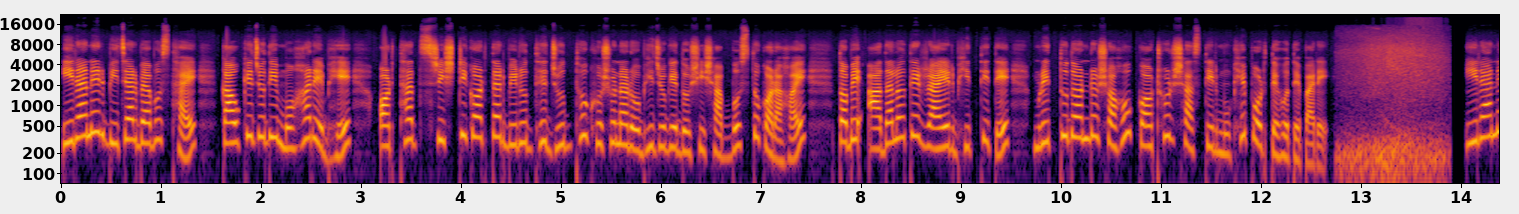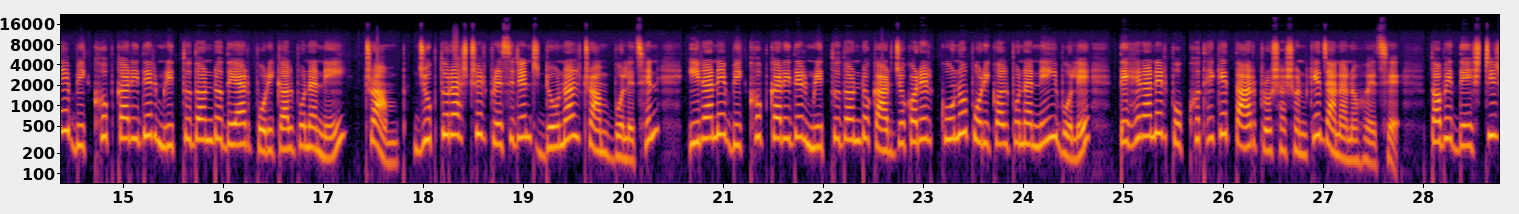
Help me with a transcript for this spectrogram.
ইরানের বিচার ব্যবস্থায় কাউকে যদি মহারেভে অর্থাৎ সৃষ্টিকর্তার বিরুদ্ধে যুদ্ধ ঘোষণার অভিযোগে দোষী সাব্যস্ত করা হয়, তবে আদালতের রায়ের ভিত্তিতে মৃত্যুদণ্ডসহ কঠোর শাস্তির মুখে পড়তে হতে পারে। ইরানে বিক্ষোভকারীদের মৃত্যুদণ্ড দেয়ার পরিকল্পনা নেই ট্রাম্প। যুক্তরাষ্ট্রের প্রেসিডেন্ট ডোনাল্ড ট্রাম্প বলেছেন, ইরানে বিক্ষোভকারীদের মৃত্যুদণ্ড কার্যকরের কোনো পরিকল্পনা নেই বলে তেহরানের পক্ষ থেকে তার প্রশাসনকে জানানো হয়েছে। তবে দেশটির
